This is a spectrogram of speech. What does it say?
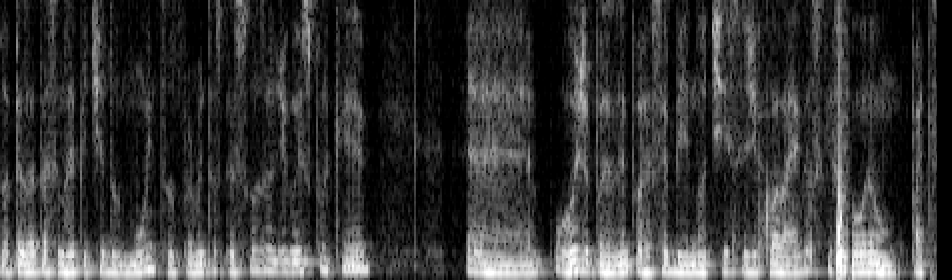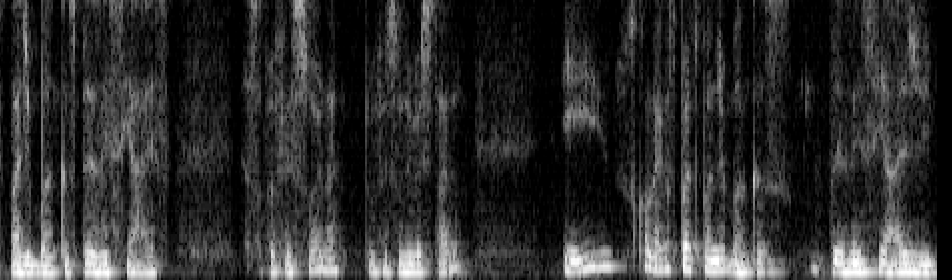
apesar de estar tá sendo repetido muito por muitas pessoas, eu digo isso porque é, hoje, por exemplo, eu recebi notícias de colegas que foram participar de bancas presenciais. Eu sou professor, né? Professor universitário. E os colegas participando de bancas presenciais de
